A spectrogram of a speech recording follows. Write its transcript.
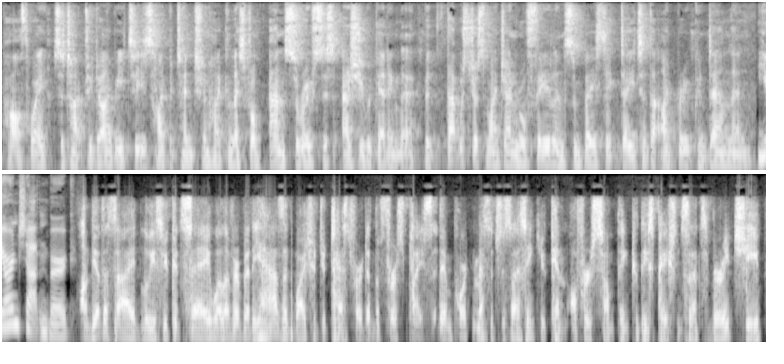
pathway. So, type 2 diabetes, hypertension, high cholesterol, and cirrhosis as you were getting there. But that was just my general feel and some basic data that I'd broken down then. Jorn Schattenberg. On the other side, Louise, you could say, well, everybody has it. Why should you test for it in the first place? The important message is I think you can offer something to these patients that's very cheap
